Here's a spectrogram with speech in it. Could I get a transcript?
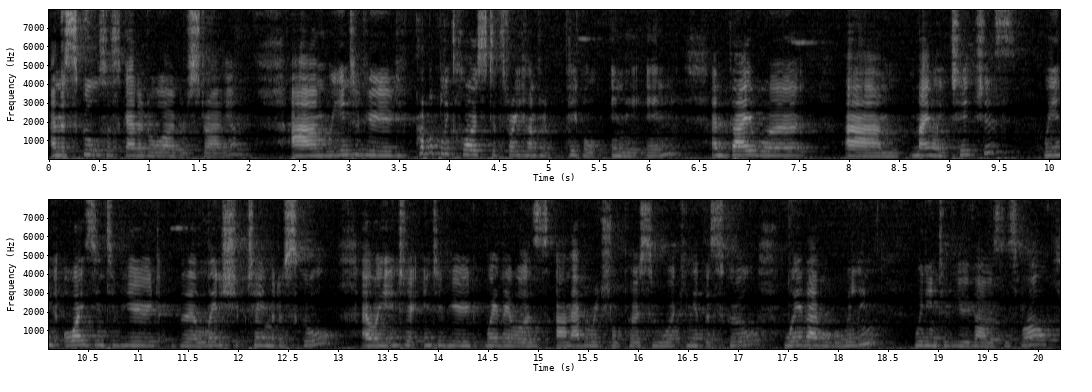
And the schools are scattered all over Australia. Um, we interviewed probably close to 300 people in the end, and they were um, mainly teachers. We in always interviewed the leadership team at a school, and we inter interviewed where there was an Aboriginal person working at the school, where they were willing we'd interview those as well.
